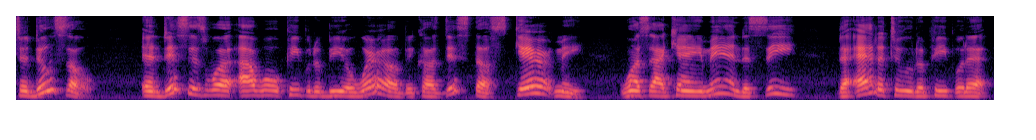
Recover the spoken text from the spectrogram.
to do so. And this is what I want people to be aware of because this stuff scared me once I came in to see the attitude of people that,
